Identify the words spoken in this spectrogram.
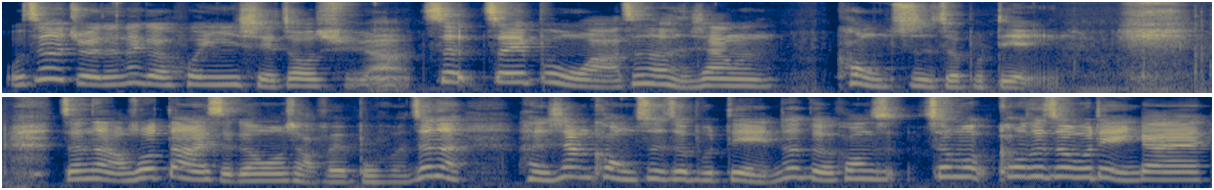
我真的觉得那个婚姻协奏曲啊，这这一部啊，真的很像《控制》这部电影。真的，我说大 S 跟汪小菲部分，真的很像《控制》这部电影。那个《控制》这部《控制》这部电影应该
